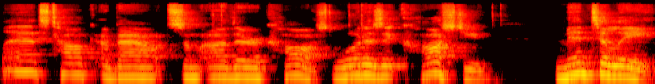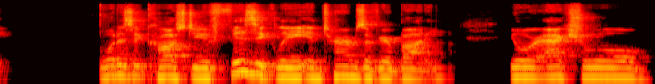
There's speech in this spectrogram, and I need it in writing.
Let's talk about some other cost. What does it cost you mentally? What does it cost you physically in terms of your body, your actual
